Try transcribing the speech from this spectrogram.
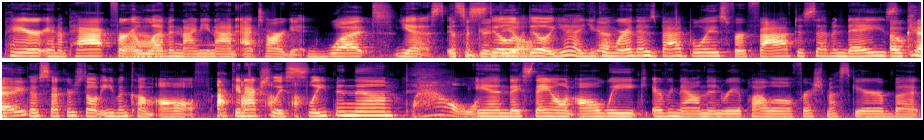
pair in a pack for Wow. eleven ninety nine at target what? yes That's it's a a, good steal of deal. a deal yeah you Yeah. can wear those bad boys for five to seven days Okay. those suckers don't even come off i can actually sleep in them Wow. and they stay on all week every now and then reapply a little fresh mascara but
